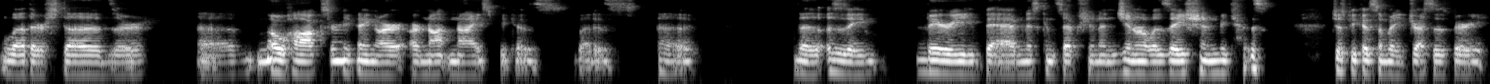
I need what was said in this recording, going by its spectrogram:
leather studs or uh, mohawks or anything are are not nice because that is uh, the this is a very bad misconception and generalization because just because somebody dresses very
